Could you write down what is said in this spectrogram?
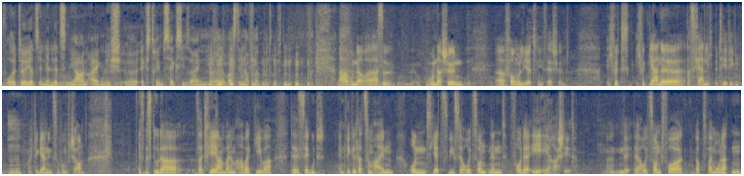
wollte jetzt in den letzten Jahren eigentlich äh, extrem sexy sein, äh, was den Erfolg betrifft. ah, wunderbar. Hast du wunderschön äh, formuliert, finde ich sehr schön. Ich würde ich würd gerne das Fernlicht betätigen. Mhm. Ich möchte gerne in die Zukunft schauen. Jetzt bist du da seit vier Jahren bei einem Arbeitgeber, der sich sehr gut entwickelt hat zum einen und jetzt, wie es der Horizont nennt, vor der E-Ära steht. Ne, der Horizont vor, glaube zwei Monaten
